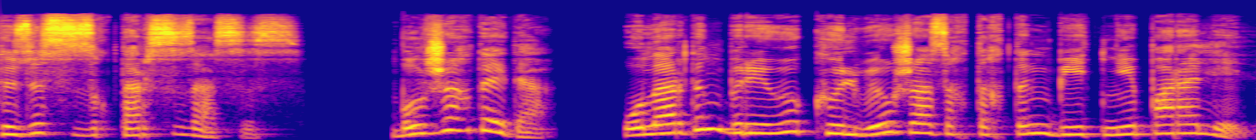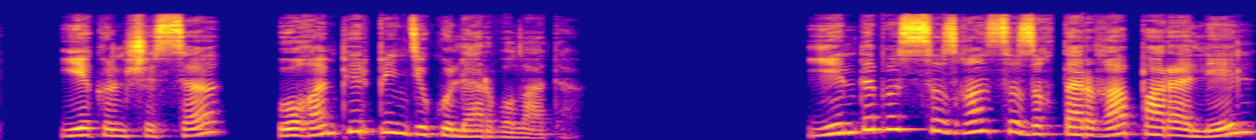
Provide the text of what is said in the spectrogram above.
түзі сызықтар сызасыз. Бұл жағдайда олардың біреуі көлбеу жазықтықтың бетіне параллель екіншісі оған перпендикуляр болады. Енді біз сызған сызықтарға параллель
